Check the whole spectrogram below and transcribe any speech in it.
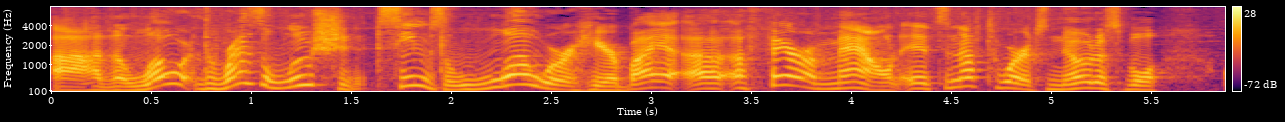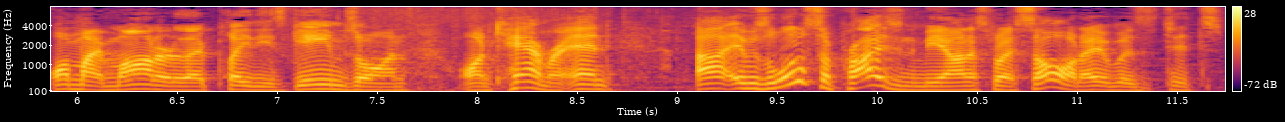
Uh, the lower, the resolution seems lower here by a, a fair amount. It's enough to where it's noticeable on my monitor that I play these games on on camera. And uh, it was a little surprising to be honest when I saw it. It was it's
